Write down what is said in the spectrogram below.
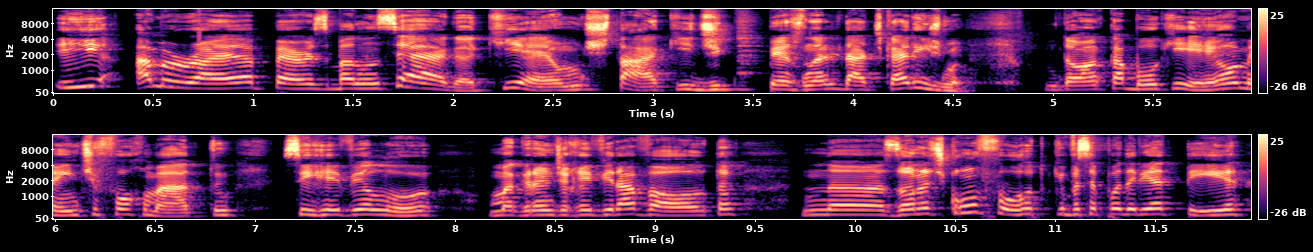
E a Mariah Paris Balenciaga, que é um destaque de personalidade e carisma. Então acabou que realmente o formato se revelou uma grande reviravolta na zona de conforto que você poderia ter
